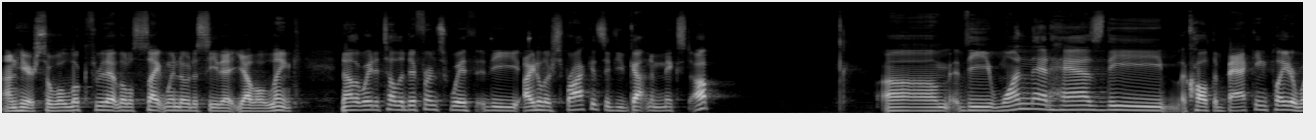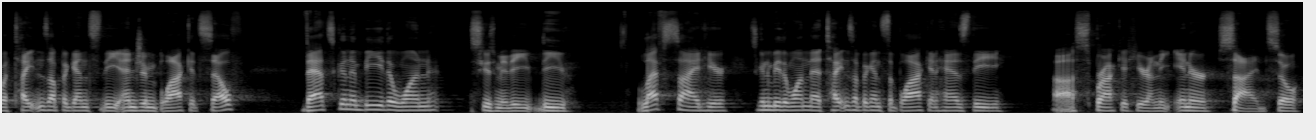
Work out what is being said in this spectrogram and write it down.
on here. So we'll look through that little sight window to see that yellow link. Now the way to tell the difference with the idler sprockets, if you've gotten them mixed up, um, the one that has the, I call it the backing plate or what tightens up against the engine block itself, that's going to be the one excuse me, the, the left side here is going to be the one that tightens up against the block and has the uh, sprocket here on the inner side. So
